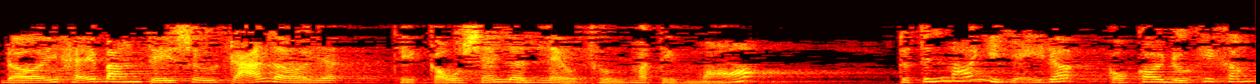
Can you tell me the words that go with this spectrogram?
đợi hễ ban trị sự trả lời á thì cậu sẽ lên lèo thượng mà tìm mỏ. Tôi tính nói như vậy đó, cậu coi được hay không?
